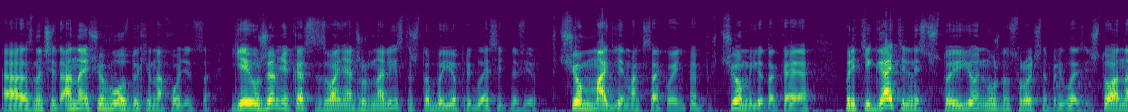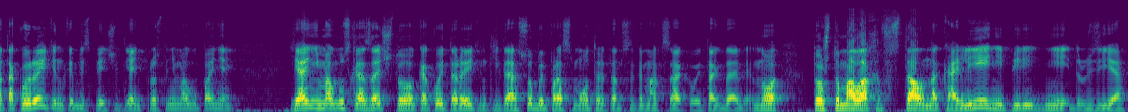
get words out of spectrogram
а, значит, она еще в воздухе находится. Ей уже, мне кажется, звонят журналисты, чтобы ее пригласить на эфир. В чем магия Максакова? Я не понимаю, в чем ее такая притягательность, что ее нужно срочно пригласить? Что, она такой рейтинг обеспечивает? Я просто не могу понять. Я не могу сказать, что какой-то рейтинг, какие-то особые просмотры там с этой Максаковой и так далее. Но то, что Малахов встал на колени перед ней, друзья,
